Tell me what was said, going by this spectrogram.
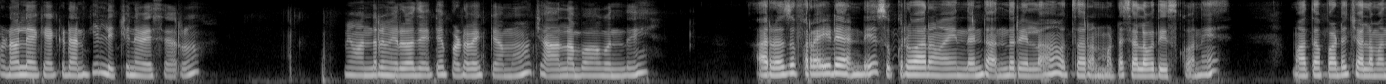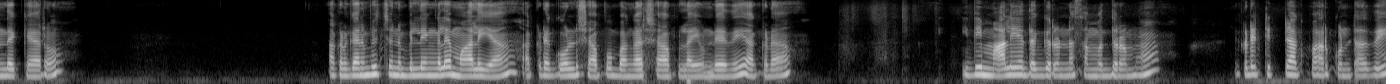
పడవ లేక ఎక్కడానికి లిచ్చిన వేశారు. మేమందరం ఈరోజు అయితే పడవ ఎక్కాము. చాలా బాగుంది. ఆ రోజు ఫ్రైడే అండి. శుక్రవారం అయిందంటే అందరు ఇలా వచ్చారనమాట సెలవు తీసుకొని. మాతో పాటు చాలామంది ఎక్కారు. అక్కడ కనిపించిన బిల్డింగ్లే మాలియా. అక్కడే గోల్డ్ షాపు బంగారు షాపులు అయి ఉండేది అక్కడ. ఇది మాలియా దగ్గర ఉన్న సముద్రము. ఇక్కడ టిక్ టాక్ పార్క్ ఉంటుంది.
